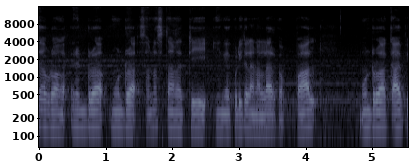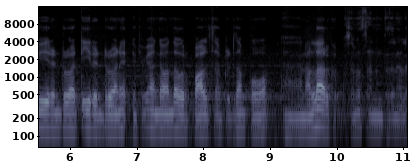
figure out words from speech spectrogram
சாப்பிடுவாங்க. ரெண்டு ரூபா மூணு ரூபா சனஸ்தான டீ இங்கே குடிக்கலாம் நல்லாயிருக்கும் பால் மூணு ரூபா காஃபி ரெண்டு ரூபா டீ ரெண்டு ரூபான்னு எப்பவுமே அங்கே வந்தால் ஒரு பால் சாப்பிட்டுட்டு தான் போவோம். நல்லாயிருக்கும் சமஸ்தானன்றதுனால.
